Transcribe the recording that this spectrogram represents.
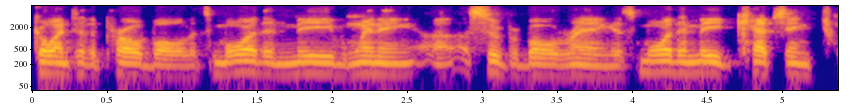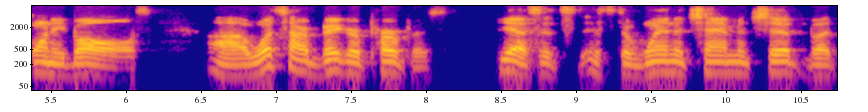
going to the Pro Bowl. It's more than me winning a, Super Bowl ring. It's more than me catching 20 balls. Uh, what's our bigger purpose? Yes, it's it's to win a championship, but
